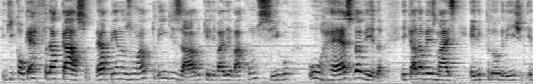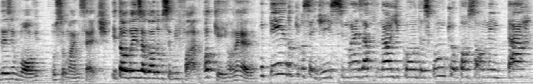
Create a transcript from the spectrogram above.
e que qualquer fracasso é apenas um aprendizado que ele vai levar consigo o resto da vida. E cada vez mais ele progride e desenvolve o seu mindset. E talvez agora você me fale, ok, Ronério. Entendo o que você disse, mas afinal de contas, como que eu posso aumentar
